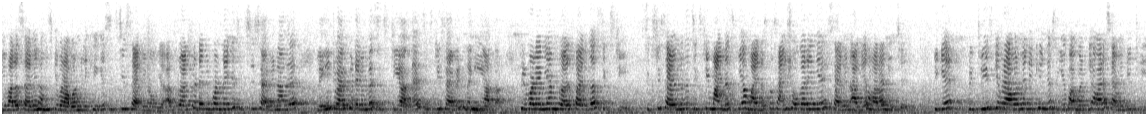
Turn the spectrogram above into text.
ये वाला सेवन हम इसके बराबर में लिखेंगे सिक्सटी सेवन हो गया। अब ट्वेल्थ के टेबल पढ़ना है कि सिक्सटी सेवन आ जाए लेकिन ट्वेल्थ के टेबल में सिक्सटी आता है सिक्सटी सेवन नहीं आता। फिर पढ़ेंगे हम ट्वेल्व फाइव का सिक्सटी सिक्सटी सेवन में से सिक्सटी माइनस किया माइनस का साइन शो करेंगे। सेवन आ गया हमारा नीचे। ठीक है? फिर थ्री इसके बराबर में लिखेंगे, ये बन गया हमारा सेवेंटी थ्री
